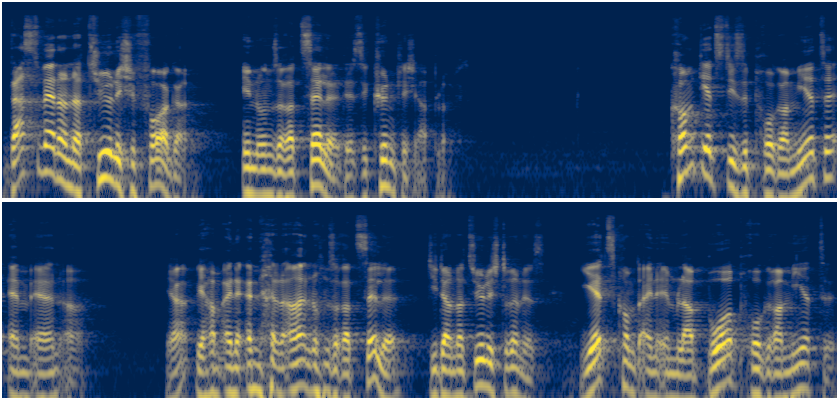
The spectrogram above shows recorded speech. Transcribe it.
Das wäre der natürliche Vorgang in unserer Zelle, der sekündlich abläuft. Kommt jetzt diese programmierte mRNA. Ja, wir haben eine mRNA in unserer Zelle, die da natürlich drin ist. Jetzt kommt eine im Labor programmierte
